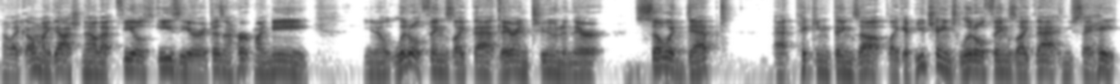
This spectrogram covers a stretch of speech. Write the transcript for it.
they're like oh my gosh now that feels easier. It doesn't hurt my knee. You know little things like that they're in tune and they're so adept at picking things up. Like if you change little things like that and you say, hey,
